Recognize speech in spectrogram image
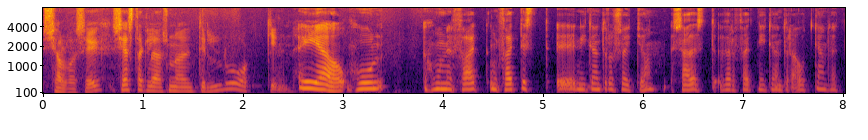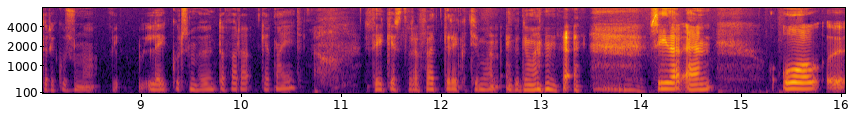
sjálfa sig, sérstaklega svona undir lokin. Já, hún hún, fætt, hún fættist 1917 eh, saðist vera fætt 1918 þetta er eitthvað svona leikur sem höfund að fara gerna í, þykist vera fættir einhvern tíman, einhvern tíman síðar en og eh,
